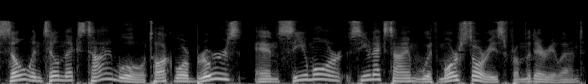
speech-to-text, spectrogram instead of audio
So until next time, we'll talk more Brewers and see you more. See you next time with more stories from the Dairyland.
